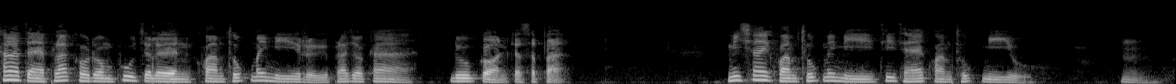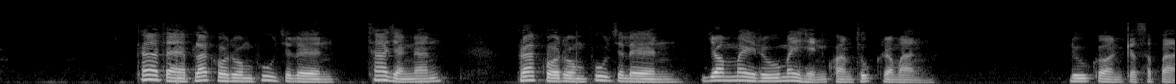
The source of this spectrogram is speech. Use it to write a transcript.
ข้าแต่พระโคดมผู้เจริญความทุกข์ไม่มีหรือพระเจ้าข้า ดูก่อนกัสปะ มิใช่ความทุกข์ไม่มีที่แท้ความทุกข์มีอยู่ อืมข้าแต่พระโคดมผู้เจริญ ถ้าอย่างนั้น พระโคดมผู้เจริญย่อมไม่รู้ไม่เห็นความทุกข์กระมัง ดูก่อนกัสปะ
